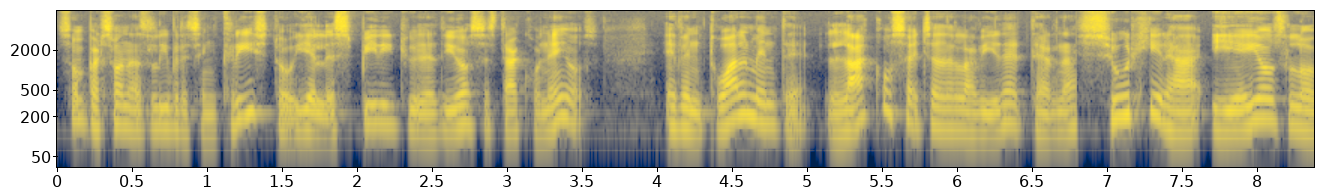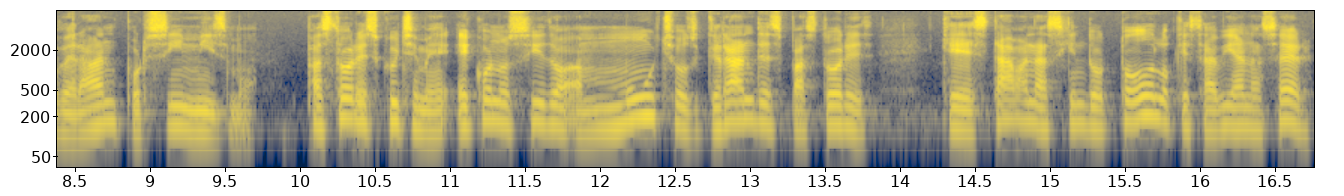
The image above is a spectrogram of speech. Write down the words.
Son personas libres en Cristo y el Espíritu de Dios está con ellos. Eventualmente la cosecha de la vida eterna surgirá y ellos lo verán por sí mismo. Pastor, escúcheme, he conocido a muchos grandes pastores que estaban haciendo todo lo que sabían hacer,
